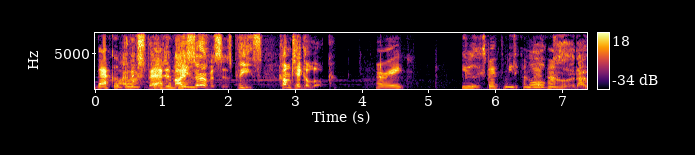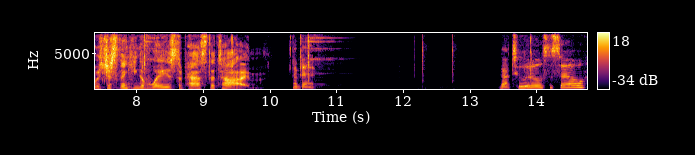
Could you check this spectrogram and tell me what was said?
Backup I've arm- expanded my hands. services. Please, come take a look. Alright. You was expecting me to come Oh, back, huh? good. I was just thinking of ways to pass the time. I bet. Got two of those to sell.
